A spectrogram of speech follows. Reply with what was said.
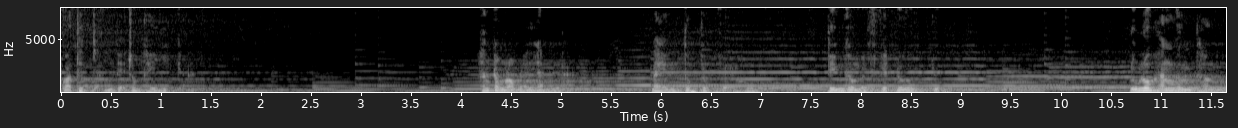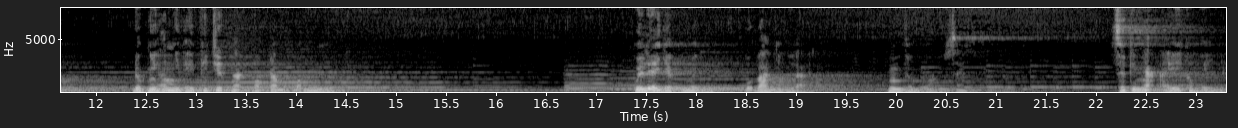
Quả thực chẳng thể trông thấy gì cả. Hắn trong lòng lấy làm lạ Bèn thúc giục vệ hồ, Tiến gần về phía vết núi một chút. Đúng lúc hắn ngưng thần Đột nhiên hắn nhìn thấy phía trước mặt vọt ra một bóng người. Quỷ lệ giật mình, Vội vàng nhìn lại, Ngưng thần quan sát. Sự kinh ngạc ấy không hề nhỏ.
